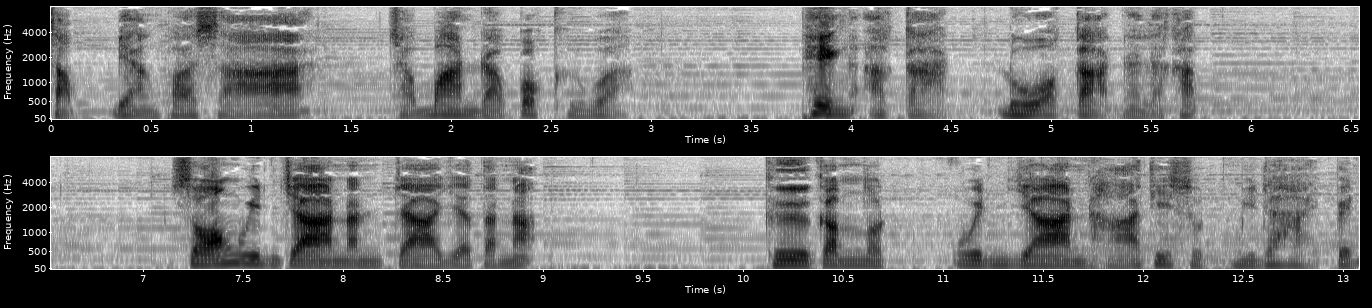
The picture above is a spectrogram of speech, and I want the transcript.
ศัพท์อย่างภาษาชาวบ้านเราก็คือว่า เพ่งอากาศดูอากาศนั่นแหละครับ สองวิญญาณัญจายตนะ คือกำหนดวิญญาณหาที่สุดมิได้เป็น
